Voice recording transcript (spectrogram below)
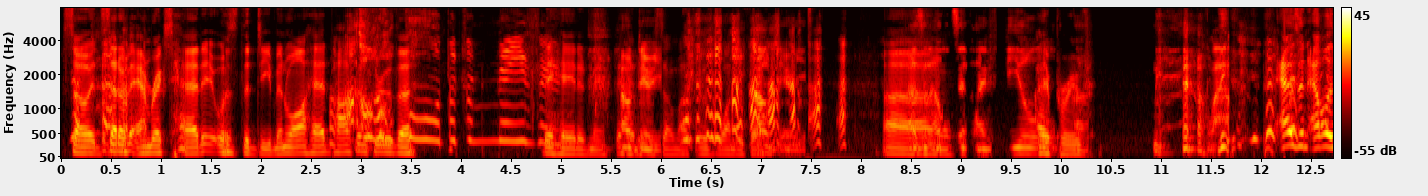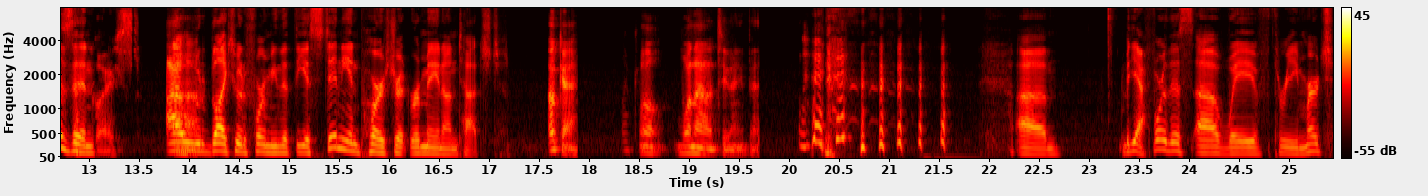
So instead of Emet-Selch's head, it was the demon wall head popping through the. Oh, that's amazing. They hated me. They How hated dare me you. so much. It was wonderful. How dare you? As an Um, Ellison, I feel. I approve. uh, wow. as an Ellison, Of course. I Uh-huh. would like to inform you that the Estinian portrait remain untouched. Okay. Well, one out of two ain't bad. Um, but yeah, for this uh, Wave Three merch,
